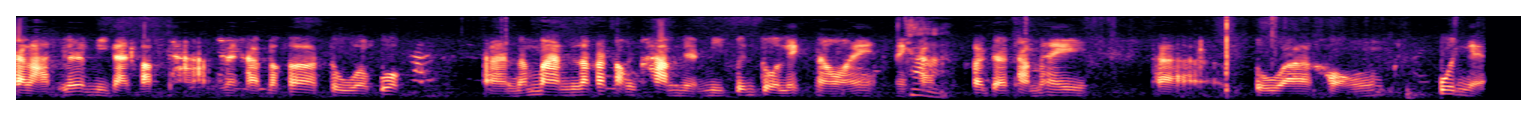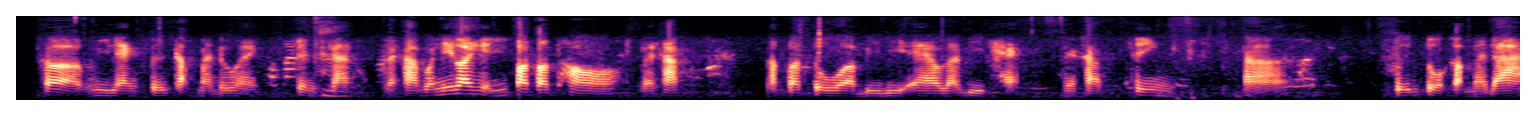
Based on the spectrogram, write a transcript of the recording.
ตลาดเริ่มมีการปรับฐานนะครับ แล้วก็ตัวพวกอ่าน้ำมันแล้วก็ทองคำเนี่ยมีฟื้นตัวเล็กน้อยนะครับค่ะก็จะทำให้อ่าตัวของหุ้นเนี่ย ก็มีแรงซื้อกลับมาด้วยเช่นกันนะครับ วันนี้เราเห็นปตทนะครับ แล้วก็ตัว BBL และ d t แทนะครับ ซึ่งอ่าฟื้นตัวกลับมาได้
